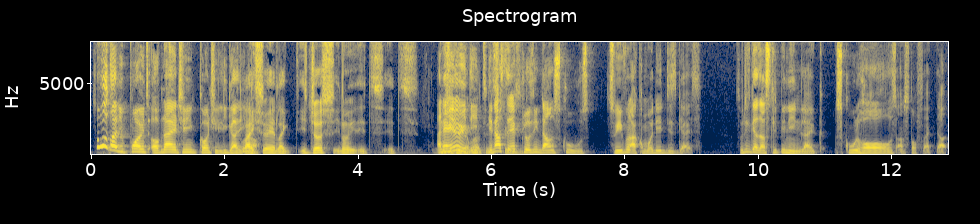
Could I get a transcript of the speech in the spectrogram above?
So what's not the point of not entering country legally? Like now? swear, like it's just you know it's it's. and then you here think they, they now started closing down schools to even accommodate these guys. So these guys are sleeping in like school halls and stuff like that.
